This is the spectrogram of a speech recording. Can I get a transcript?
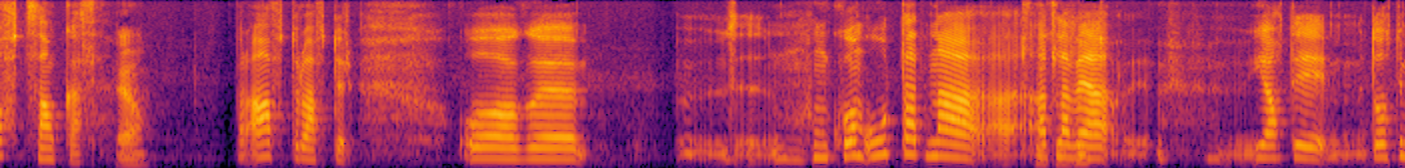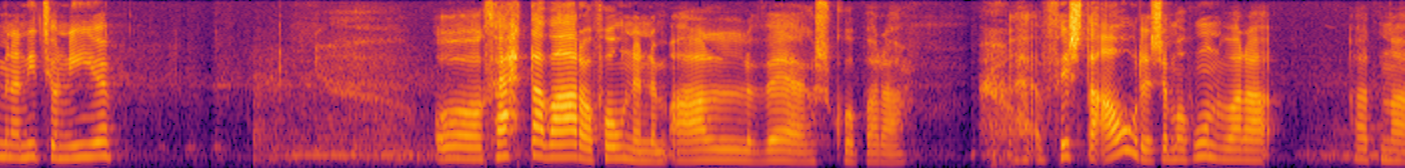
oft þangað. Já, bara aftur og aftur. Og uh, hún kom út þarna allavega ég átti dóttir mína 99 og þetta var á fóninum alveg sko bara fyrsta árið sem hún var að þarna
